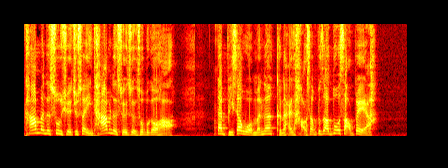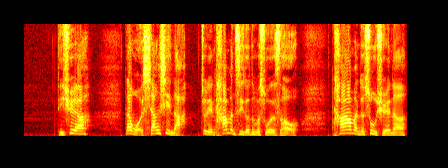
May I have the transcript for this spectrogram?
他们的数学就算以他们的水准说不够好，但比上我们呢，可能还是好上不知道多少倍啊。的确啊，但我相信啊，就连他们自己都这么说的时候，他们的数学呢，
